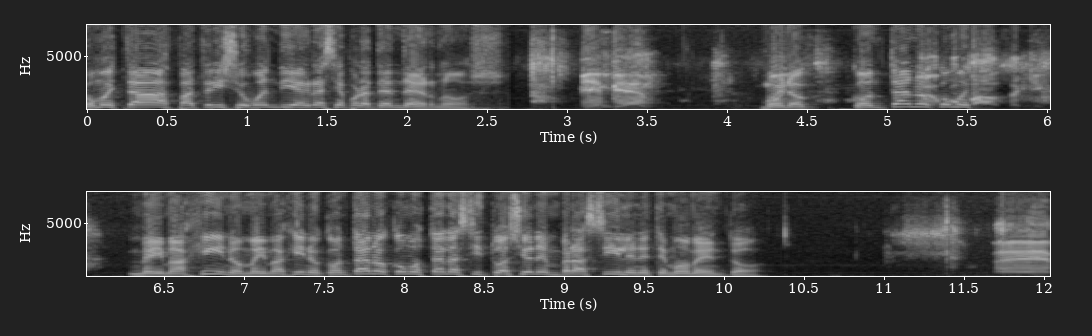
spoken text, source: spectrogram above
¿Cómo estás, Patricio? Buen día, gracias por atendernos. Bien, bien. Bueno, contanos cómo... Aquí. Me imagino, me imagino. Contanos cómo está la situación en Brasil en este momento. Eh,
